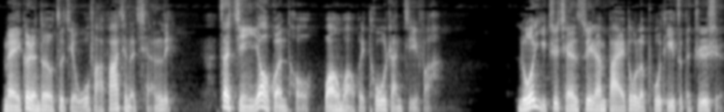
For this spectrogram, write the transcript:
每个人都有自己无法发现的潜力，在紧要关头往往会突然激发。罗毅之前虽然百度了菩提子的知识，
